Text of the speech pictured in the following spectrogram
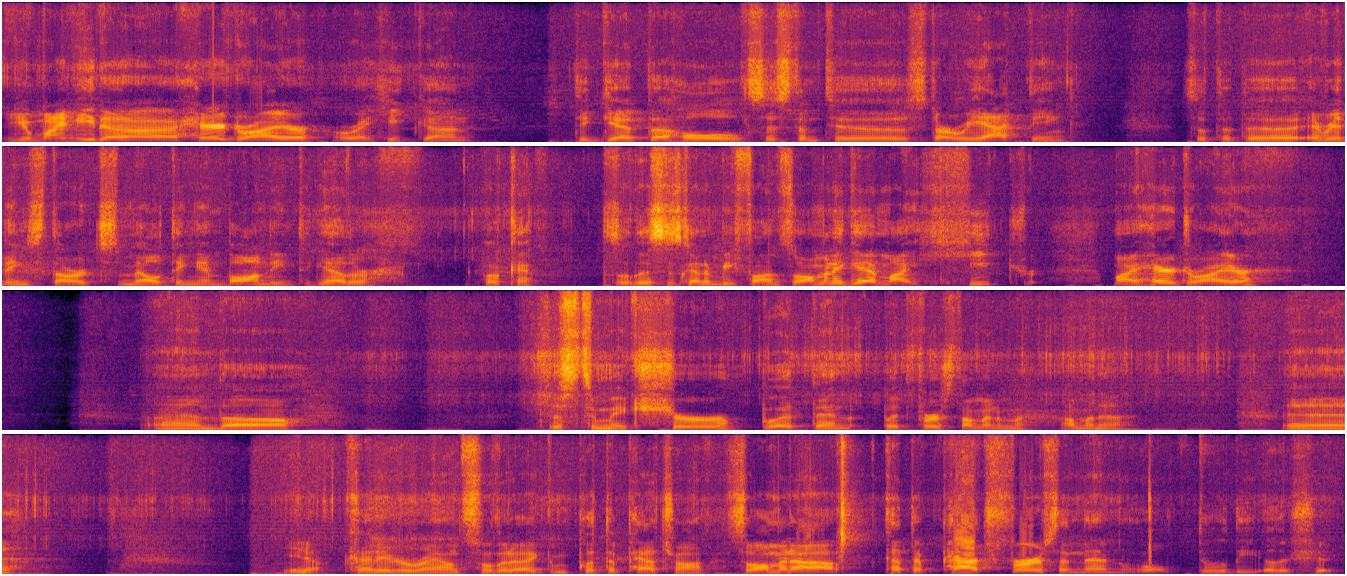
You might need a hair dryer or a heat gun to get the whole system to start reacting so that the everything starts melting and bonding together. Okay, so this is gonna be fun. So I'm gonna get my heat, my hair dryer, and uh, just to make sure. But then, but first I'm gonna I'm gonna uh, you know cut it around so that I can put the patch on. So I'm gonna cut the patch first, and then we'll do the other shit.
